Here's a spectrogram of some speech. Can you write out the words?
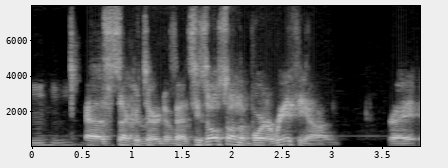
mm-hmm. as Secretary of Defense. He's also on the board of Raytheon, right?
